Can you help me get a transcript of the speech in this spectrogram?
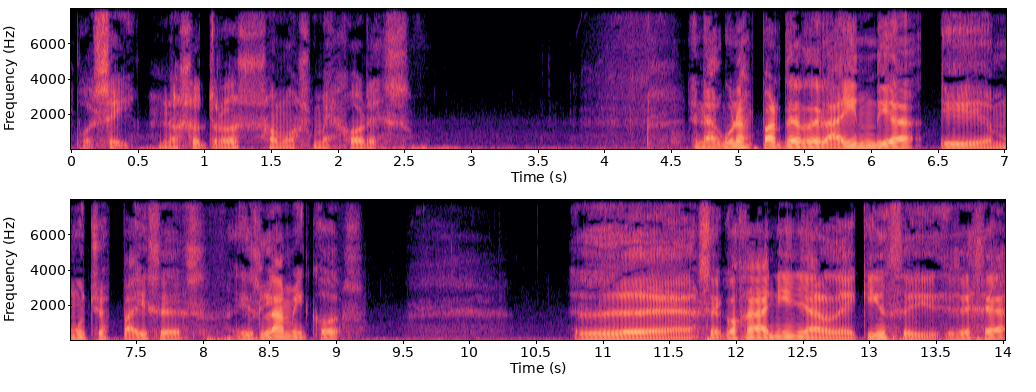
Pues sí, nosotros somos mejores. En algunas partes de la India y en muchos países islámicos se coge a niñas de 15 y 16,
